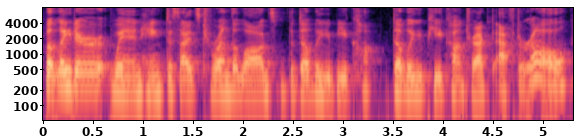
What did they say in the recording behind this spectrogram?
But later, when Hank decides to run the logs with the WB WP contract after all,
